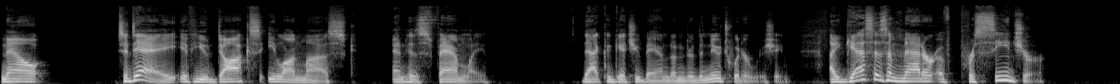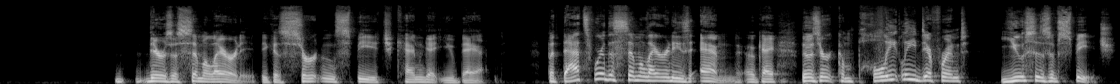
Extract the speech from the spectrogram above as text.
Now, Today, if you dox Elon Musk and his family, that could get you banned under the new Twitter regime. I guess as a matter of procedure, there's a similarity because certain speech can get you banned. But that's where the similarities end, okay? Those are completely different uses of speech.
